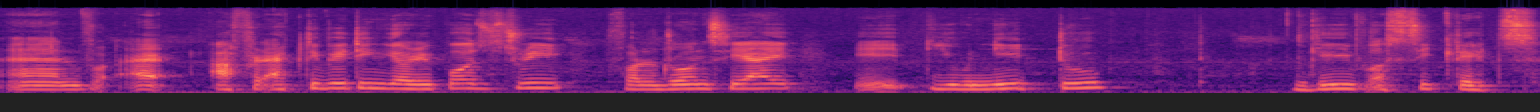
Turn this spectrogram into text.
and uh, after activating your repository for drone CI it, you need to give a secrets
